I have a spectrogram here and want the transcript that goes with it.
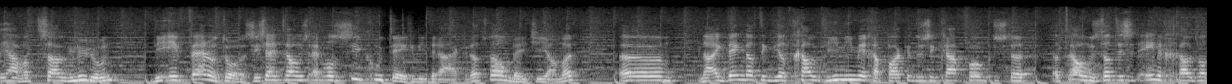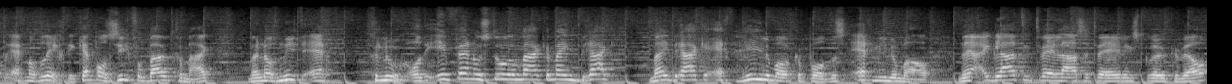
ja, wat zou ik nu doen? Die Inferno Torens, die zijn trouwens echt wel ziek goed tegen die draken. Dat is wel een beetje jammer. Ehm, nou, ik denk dat ik dat goud hier niet meer ga pakken. Dus ik ga focussen. Eh, trouwens, dat is het enige goud wat er echt nog ligt. Ik heb al ziek voor buiten gemaakt. Maar nog niet echt genoeg. Oh, die Inferno Toren maken mijn draak. Mijn draken echt helemaal kapot. Dat is echt niet normaal. Nou ja, ik laat die twee laatste twee helingsspreuken wel.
